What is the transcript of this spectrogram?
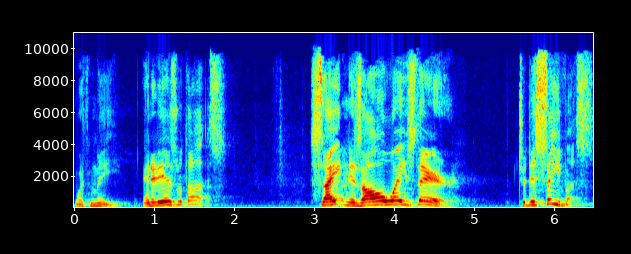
with me, and it is with us. Satan is always there to deceive us.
